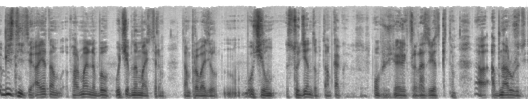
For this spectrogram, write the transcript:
объясните. А я там формально был учебным мастером, там проводил, ну, учил студентов, там как с помощью электроразведки там, а, обнаружить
